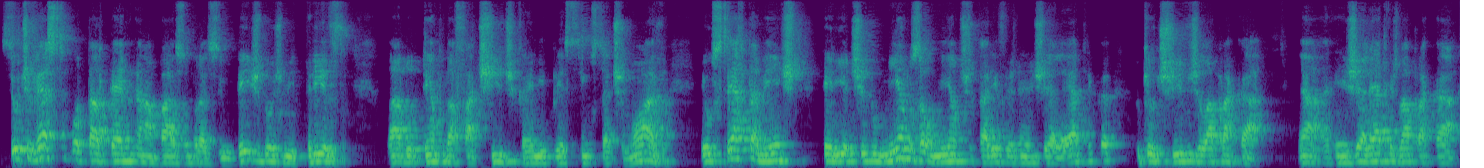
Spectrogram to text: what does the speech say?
Se eu tivesse botado térmica na base no Brasil desde 2013, lá do tempo da fatídica MP 579, eu certamente teria tido menos aumentos de tarifas de energia elétrica do que eu tive de lá para cá. Né? A energia elétrica de lá para cá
